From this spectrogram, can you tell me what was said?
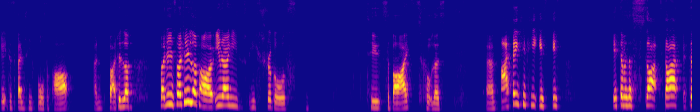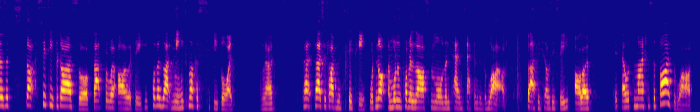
it just eventually falls apart. And but I do love, but I do so I do love how even though he he struggles to survive to with those. Um, I think if he if if if there was a star, star if there was a star, city for dinosaurs, that's probably where I would be. He's probably like me. He's more like a city boy, you know. His life in the city would not and wouldn't probably last more than ten seconds in the wild. But as we obviously see, Arlo is able to manage to survive the wild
